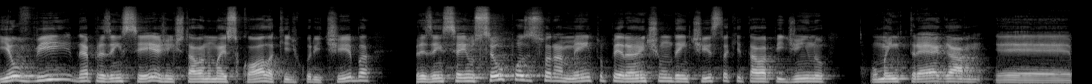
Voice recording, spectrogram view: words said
E eu vi, né, presenciei, a gente estava numa escola aqui de Curitiba, presenciei o seu posicionamento perante um dentista que estava pedindo uma entrega é,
